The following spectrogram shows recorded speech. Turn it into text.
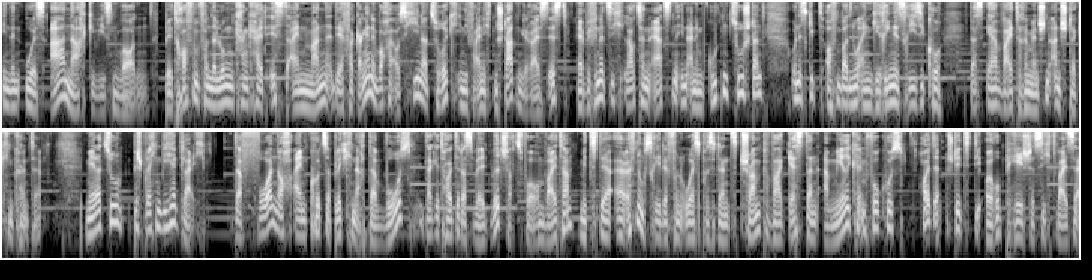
in den USA nachgewiesen worden. Betroffen von der Lungenkrankheit ist ein Mann, der vergangene Woche aus China zurück in die Vereinigten Staaten gereist ist. Er befindet sich laut seinen Ärzten in einem guten Zustand und es gibt offenbar nur ein geringes Risiko, dass er weitere Menschen anstecken könnte. Mehr dazu besprechen wir hier gleich. Davor noch ein kurzer Blick nach Davos. Da geht heute das Weltwirtschaftsforum weiter. Mit der Eröffnungsrede von US-Präsident Trump war gestern Amerika im Fokus. Heute steht die europäische Sichtweise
